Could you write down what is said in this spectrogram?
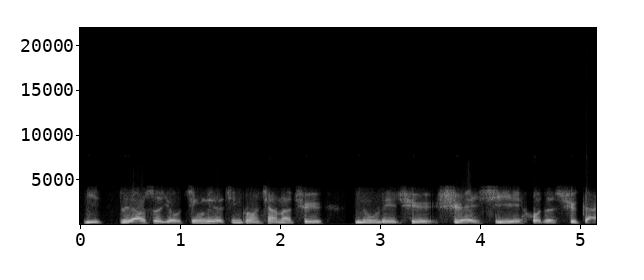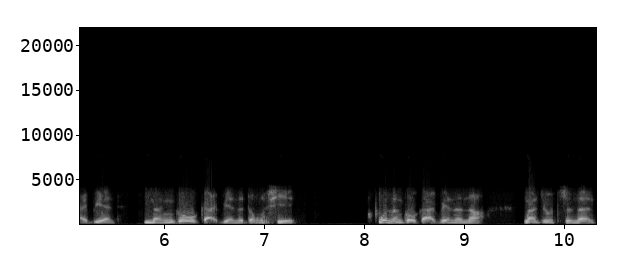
你只要是有精力的情况下呢，去努力去学习或者去改变能够改变的东西，不能够改变的呢，那就只能。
